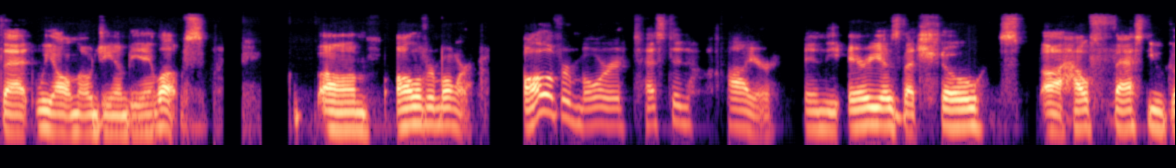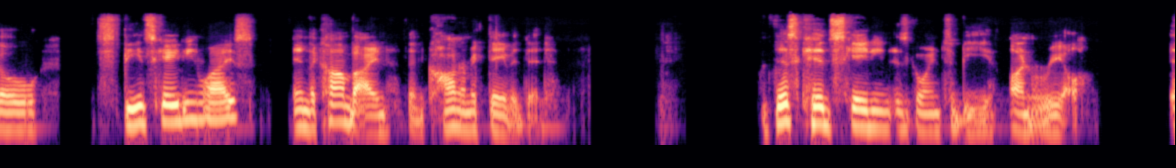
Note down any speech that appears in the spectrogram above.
that we all know GMBA loves. Um, Oliver Moore. Oliver Moore tested higher in the areas that show uh, how fast you go speed skating wise in the combine than Connor McDavid did. This kid's skating is going to be unreal.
